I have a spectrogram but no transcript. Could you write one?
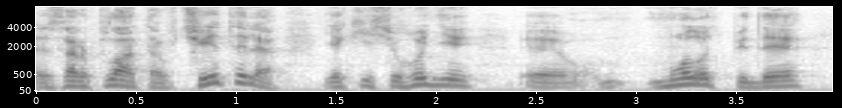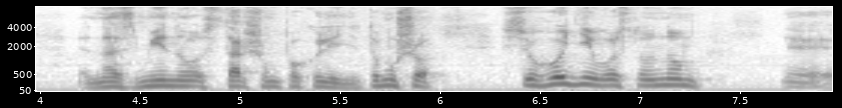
е, зарплата вчителя, який сьогодні е, молодь піде на зміну старшому поколінню. Тому що сьогодні в основному е,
